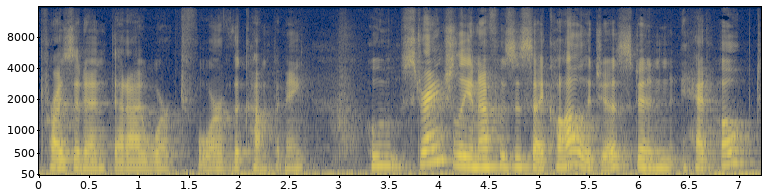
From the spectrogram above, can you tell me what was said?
president that I worked for of the company, who strangely enough was a psychologist and had hoped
